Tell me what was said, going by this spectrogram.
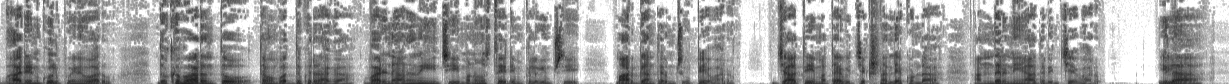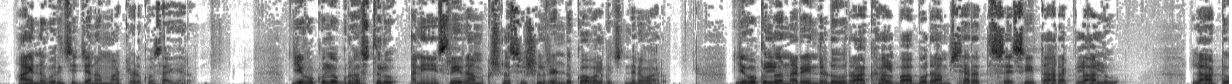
భార్యను కోల్పోయినవారు దుఃఖభారంతో తమ వద్దకు రాగా వారిని అనునయించి మనోస్థైర్యం కలిగించి మార్గాంతరం చూపేవారు. జాతి మత విచక్షణ లేకుండా అందరినీ ఆదరించేవారు. ఇలా ఆయన గురించి జనం మాట్లాడుకోసాగారు. యువకులు గృహస్థులు అని శ్రీరామకృష్ణుల శిష్యులు రెండు కోవలకు చెందినవారు. యువకుల్లో నరేంద్రుడు రాఖాల్ బాబురాం శరత్ శశి తారక్ లాలు లాటు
